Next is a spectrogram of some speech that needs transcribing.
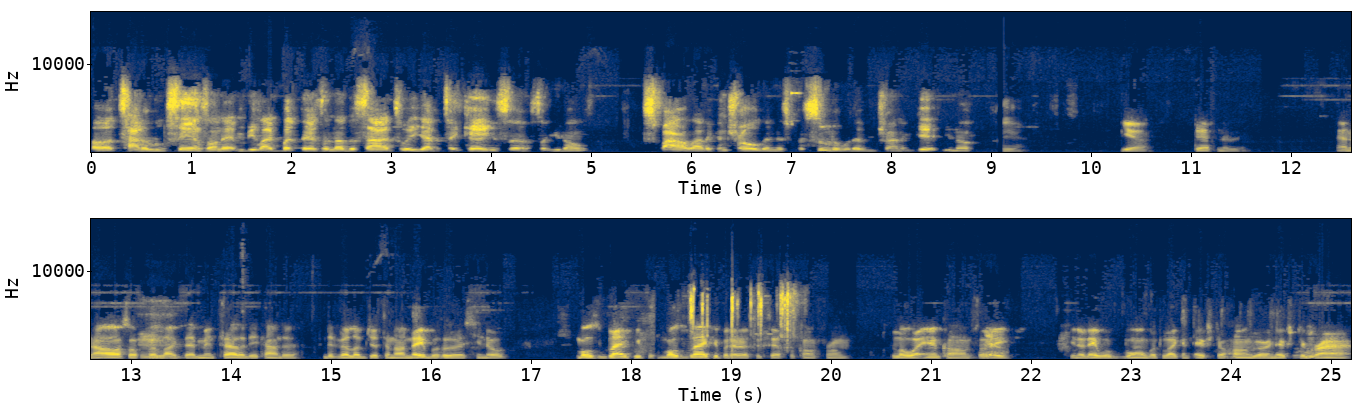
uh, tie the loose ends on that and be like, but there's another side to it. You got to take care of yourself so you don't spiral out of control in this pursuit of whatever you're trying to get, you know? Yeah. Yeah, definitely. And I also feel mm. like that mentality kind of developed just in our neighborhoods, you know. Most black people most black people that are successful come from lower income. So yeah. they you know, they were born with like an extra hunger, an extra mm-hmm. grind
